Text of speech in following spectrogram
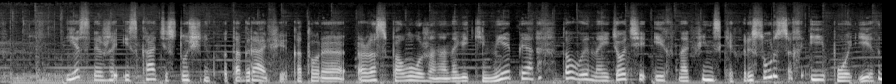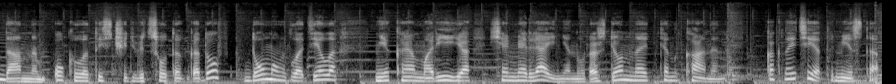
Если же искать источник фотографии, которая расположена на Викимепе, то вы найдете их на финских ресурсах и по их данным. Около 1900-х годов домом владела некая Мария Хемеляйнин, урожденная Тенканен. Как найти это место?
